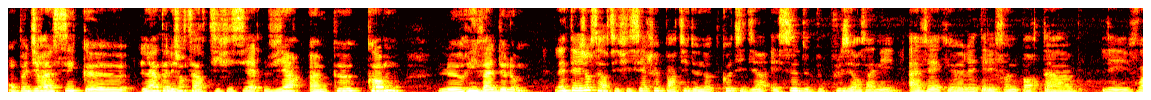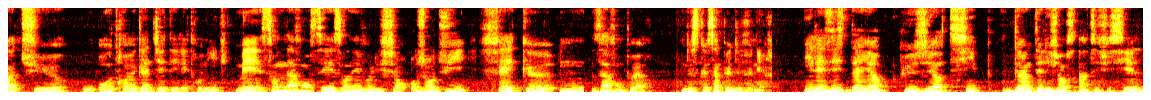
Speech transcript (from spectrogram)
On peut dire ainsi que l'intelligence artificielle vient un peu comme le rival de l'homme. L'intelligence artificielle fait partie de notre quotidien et ce depuis plusieurs années avec euh, les téléphones portables, les voitures ou autres gadgets électroniques. Mais son avancée, son évolution aujourd'hui fait que nous avons peur de ce que ça peut devenir. Il existe d'ailleurs plusieurs types d'intelligence artificielle.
